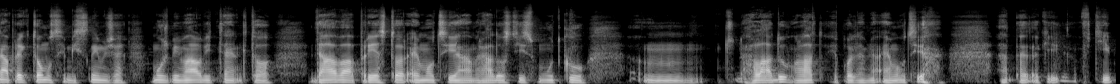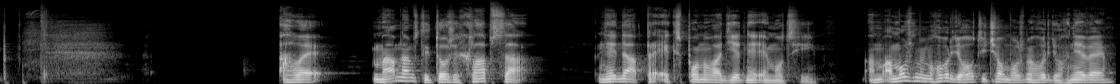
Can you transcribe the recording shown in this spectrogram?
napriek tomu si myslím, že muž by mal byť ten, kto dáva priestor emóciám, radosti, smutku, um, hladu. Hlad je podľa mňa emócia. A to je taký vtip. Ale mám na mysli to, že chlap sa nedá preexponovať jednej emócii. A, a môžeme hovoriť o hocičom, môžeme hovoriť o hneve,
